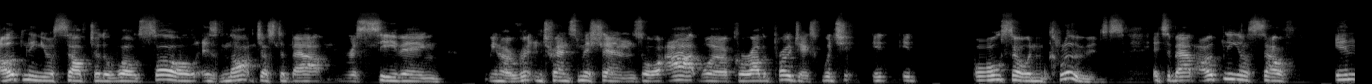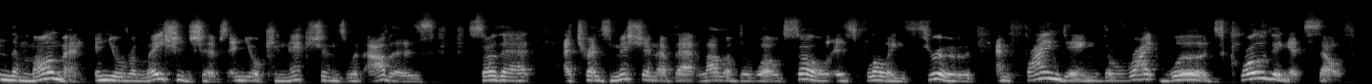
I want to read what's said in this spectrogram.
opening yourself to the world soul is not just about receiving you know written transmissions or artwork or other projects which it, it also includes. It's about opening yourself in the moment in your relationships in your connections with others so that a transmission of that love of the world soul is flowing through and finding the right words clothing itself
